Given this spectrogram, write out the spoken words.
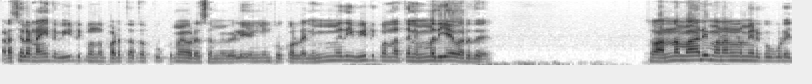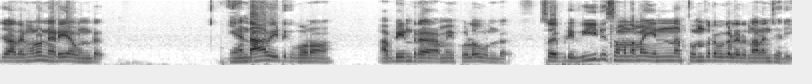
கடைசியில் நைட்டு வீட்டுக்கு வந்து படுத்தா தான் தூக்கமே ஒரு செம்ம வெளியே எங்கேயும் தூக்கம் இல்லை. நிம்மதி வீட்டுக்கு வந்தால் நிம்மதியே வருது. ஸோ அந்த மாதிரி மனநிலைமை இருக்கக்கூடிய ஜாதகங்களும் நிறையா உண்டு. ஏன்டா வீட்டுக்கு போகிறோம் அப்படின்ற அமைப்புகளும் உண்டு. ஸோ இப்படி வீடு சம்மந்தமாக என்ன தொந்தரவுகள் இருந்தாலும் சரி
